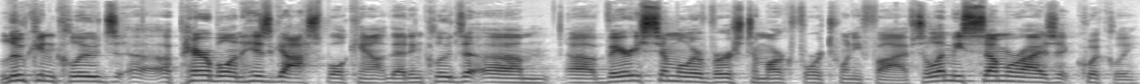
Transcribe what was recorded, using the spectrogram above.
Luke includes a parable in his gospel account that includes a, um, a very similar verse to Mark 4:25. So let me summarize it quickly.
